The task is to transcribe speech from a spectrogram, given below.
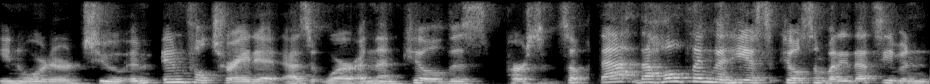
in order to in- infiltrate it, as it were, and then kill this person. So that the whole thing that he has to kill somebody, that's even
